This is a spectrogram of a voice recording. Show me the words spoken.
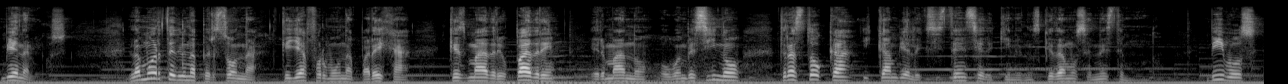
Bien amigos, la muerte de una persona que ya formó una pareja, que es madre o padre, hermano o buen vecino, trastoca y cambia la existencia de quienes nos quedamos en este mundo, vivos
